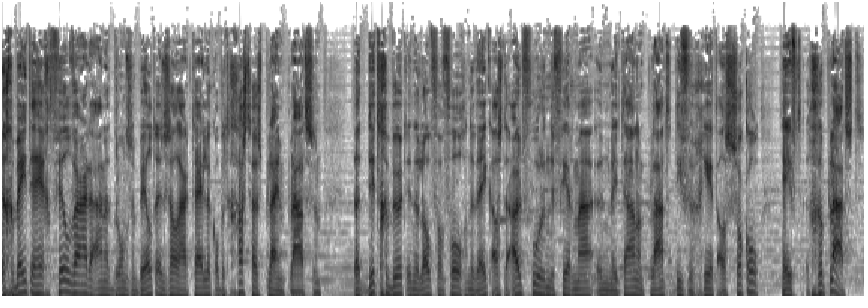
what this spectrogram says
De gemeente hecht veel waarde aan het bronzen beeld... en zal haar tijdelijk op het Gasthuisplein plaatsen. Dat dit gebeurt in de loop van volgende week... als de uitvoerende firma een metalen plaat die fungeert als sokkel heeft geplaatst.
